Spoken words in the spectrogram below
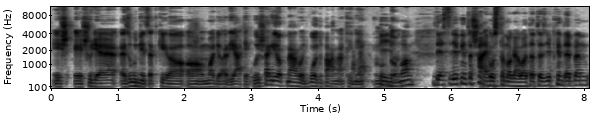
és, és ugye ez úgy nézett ki a, a magyar játék újságíróknál, hogy volt van. Londonban, De ezt egyébként a Sáj hozta magával, tehát ez egyébként ebben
